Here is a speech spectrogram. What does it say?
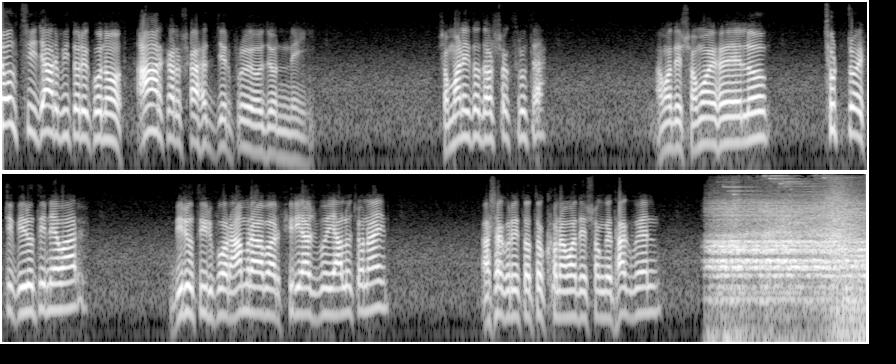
চলছি, যার ভিতরে কোনো আর কারও সাহায্যের প্রয়োজন নেই। সম্মানিত দর্শক শ্রোতা, আমাদের সময় হয়ে এলো, ছোট্ট একটি বিরতি নেওয়ার। বিরতির পর আমরা আবার ফিরে আসব এই আলোচনায়। আশা করি ততক্ষণ আমাদের সঙ্গে থাকবেন Oh,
